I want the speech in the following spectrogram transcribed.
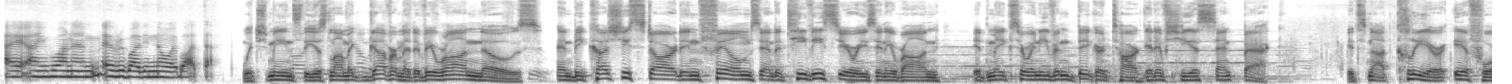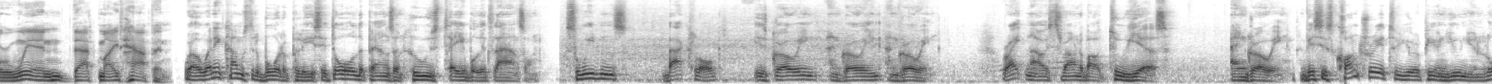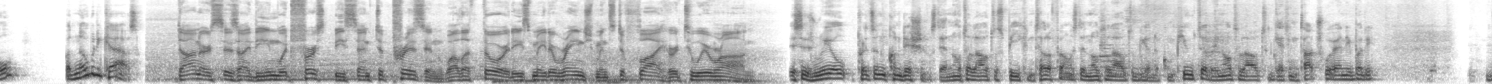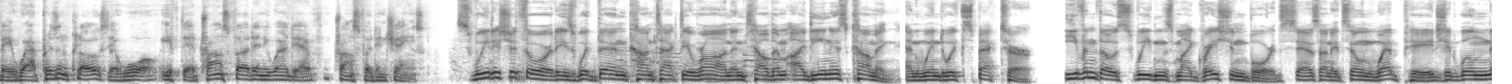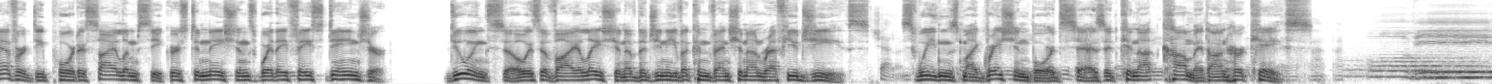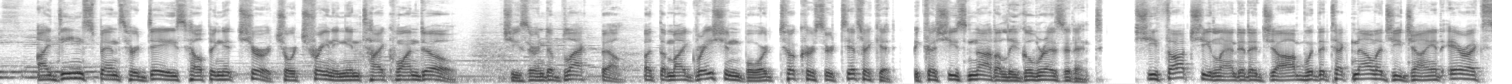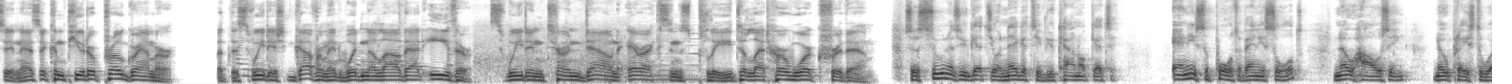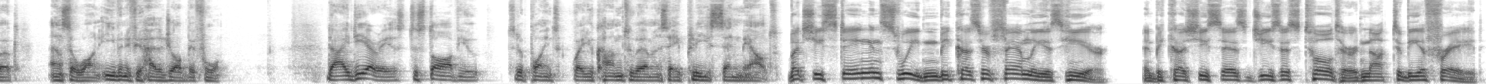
I, I want everybody know about that. Which means the Islamic government of Iran knows. And because she starred in films and a TV series in Iran, it makes her an even bigger target if she is sent back. It's not clear if or when that might happen. Well, when it comes to the border police, it all depends on whose table it lands on. Sweden's backlog is growing and growing and growing. Right now, it's around about two years and growing. This is contrary to European Union law, but nobody cares. Donner says Aideen would first be sent to prison while authorities made arrangements to fly her to Iran. This is real prison conditions. They're not allowed to speak in telephones, they're not allowed to be on a computer, they're not allowed to get in touch with anybody. They wear prison clothes, they wore, if they're transferred anywhere, they're transferred in chains. Swedish authorities would then contact Iran and tell them Aideen is coming and when to expect her. Even though Sweden's migration board says on its own webpage it will never deport asylum seekers to nations where they face danger. Doing so is a violation of the Geneva Convention on Refugees. Sweden's migration board says it cannot comment on her case. Aideen spends her days helping at church or training in Taekwondo. She's earned a black belt, but the migration board took her certificate because she's not a legal resident. She thought she landed a job with the technology giant Ericsson as a computer programmer. But the Swedish government wouldn't allow that either. Sweden turned down Ericsson's plea to let her work for them. So as soon as you get your negative, you cannot get any support of any sort, no housing, no place to work, and so on, even if you had a job before. The idea is to starve you to the point where you come to them and say, please send me out. But she's staying in Sweden because her family is here, and because she says Jesus told her not to be afraid.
